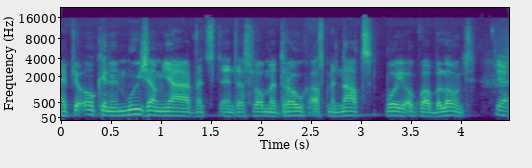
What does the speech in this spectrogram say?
heb je ook in een moeizaam jaar, met, en dat is wel met droog als met nat, word je ook wel beloond. Ja.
